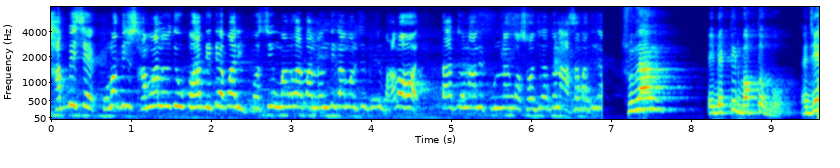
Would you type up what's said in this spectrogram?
ছাব্বিশে কোনো কিছু সামান্য যদি উপহার দিতে পারি পশ্চিমবাংলার বা নন্দীগ্রাম মানুষের কিছু ভালো হয়, তার জন্য আমি পূর্ণাঙ্গ সহযোগিতার জন্য আশাবাদী। শুনলাম এই ব্যক্তির বক্তব্য। যে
